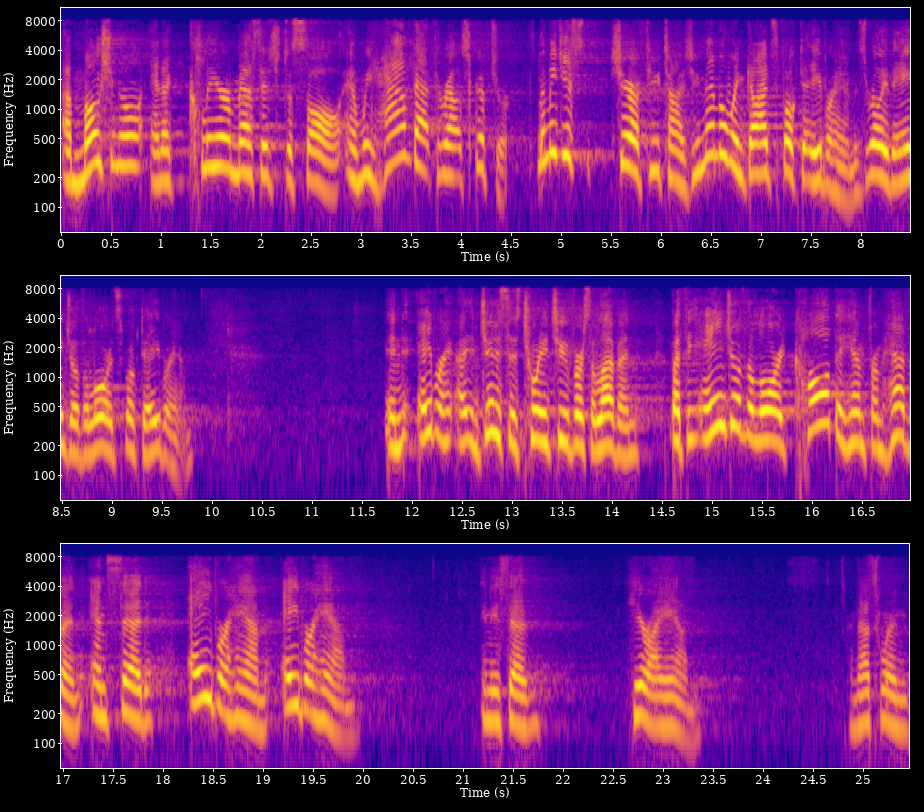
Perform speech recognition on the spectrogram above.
emotional and a clear message to Saul, and we have that throughout Scripture. Let me just share a few times. You remember when God spoke to Abraham? It's really the angel of the Lord spoke to Abraham. In, Abraham, uh, in Genesis 22, verse 11, but the angel of the Lord called to him from heaven and said, Abraham, Abraham. And he said, Here I am. And that's when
